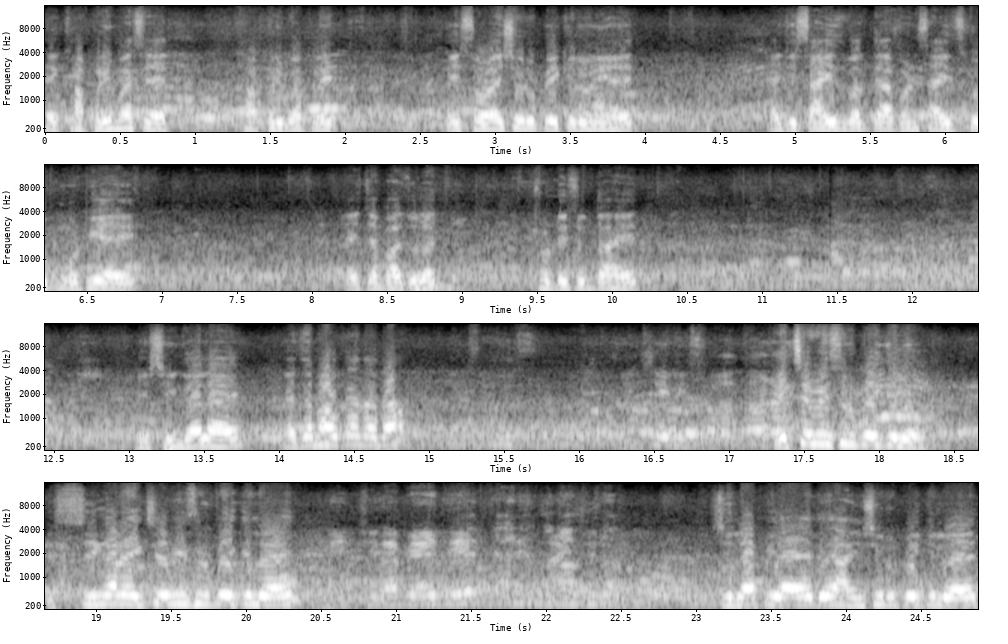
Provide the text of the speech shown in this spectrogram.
हे खापरी मासे आहेत. खापरी पापलेट. हे सोळाशे रुपये किलोने आहेत. याची साईज बघता आपण. साईज खूप मोठी आहे. याच्या बाजूला छोटेसुद्धा आहेत. हे शिंगाला आहे. याचा भाव काय दादा? एकशे वीस रुपये किलो. शिंगाला एकशे वीस रुपये किलो आहे. चिलापी आहे ते ऐंशी रुपये किलो आहेत.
